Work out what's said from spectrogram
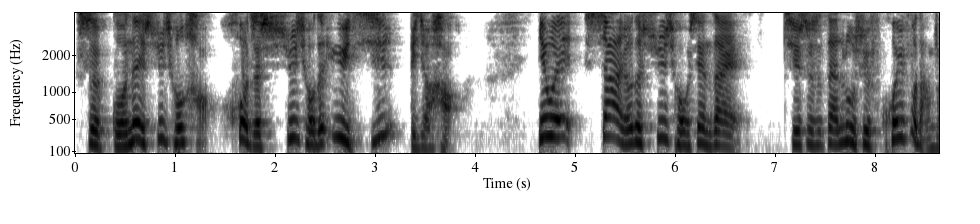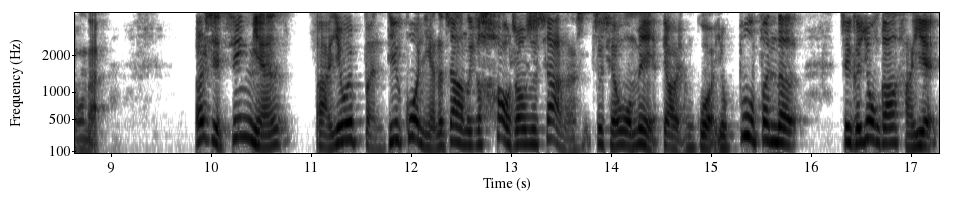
是国内需求好，或者需求的预期比较好，因为下游的需求现在。其实是在陆续恢复当中的，而且今年啊，因为本地过年的这样的一个号召之下呢，之前我们也调研过，有部分的这个用钢行业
